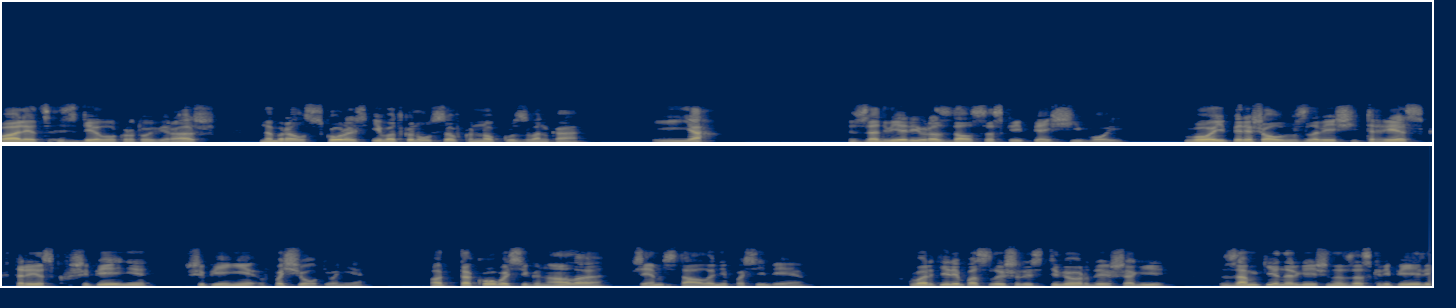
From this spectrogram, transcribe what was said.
Палец сделал крутой вираж, набрал скорость и воткнулся в кнопку звонка. «Я!» За дверью раздался скрипящий вой. Вой перешел в зловещий треск, треск в шипение, шипение в пощелкивание. От такого сигнала всем стало не по себе. В квартире послышались твердые шаги, замки энергично заскрипели,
